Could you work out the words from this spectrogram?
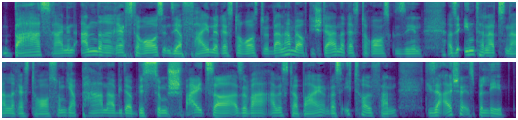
Bars rein, in andere Restaurants, in sehr feine Restaurants. Und dann haben wir auch die Sterne-Restaurants gesehen, also internationale Restaurants, vom Japaner wieder bis zum Schweizer, also war alles dabei. Und was ich toll fand, diese Altstadt ist belebt.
